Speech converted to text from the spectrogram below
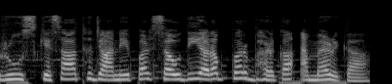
रूस के साथ जाने पर सऊदी अरब पर भड़का अमेरिका।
